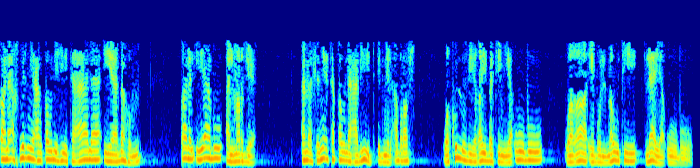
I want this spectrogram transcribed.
قال أخبرني عن قوله تعالى إيابهم. قال الإياب المرجع. أما سمعت قول عبيد بن الأبرص وكل ذي غيبة يؤوب وغائب الموت لا يؤوب.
